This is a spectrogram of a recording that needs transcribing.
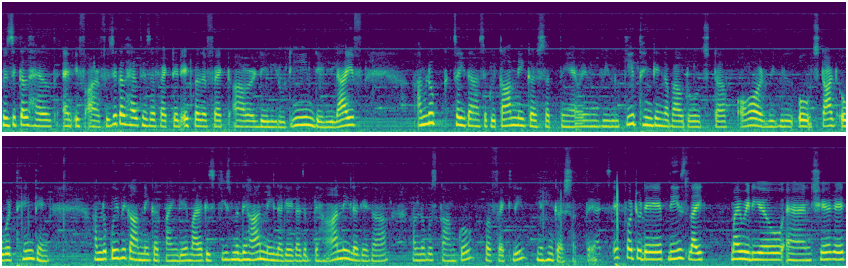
physical health. And if our physical health is affected, it will affect our daily routine, daily life. हम लोग सही तरह से कोई काम नहीं कर सकते हैं। We will keep thinking about old stuff और वी विल स्टार्ट ओवर थिंकिंग हम लोग कोई भी काम नहीं कर पाएँगे। हमारा किसी चीज़ में ध्यान नहीं लगेगा। जब ध्यान नहीं लगेगा, हम लोग उस काम को परफेक्टली नहीं कर सकते। It for today please like my video and share it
